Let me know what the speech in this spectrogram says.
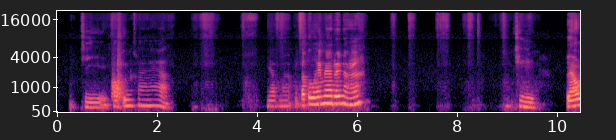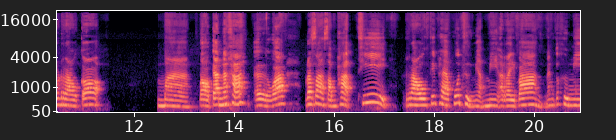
โอ เค ขอบคุณค่ะเยี่ยมมากปิดประตูให้แม่ด้วยนะ โอเค แล้วเราก็มาต่อกันนะคะ เออว่าประสาทสัมผัสที่เราที่แพรพูดถึงเนี่ยมีอะไรบ้าง นั่นก็คือมี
